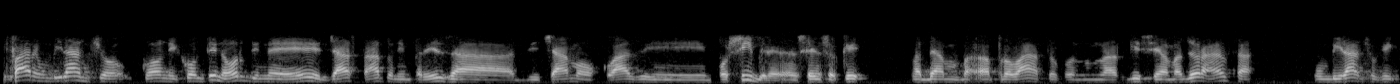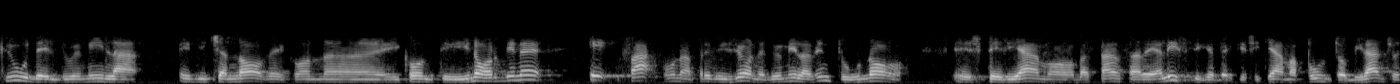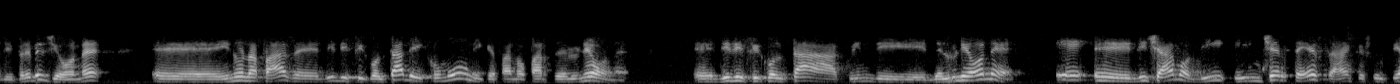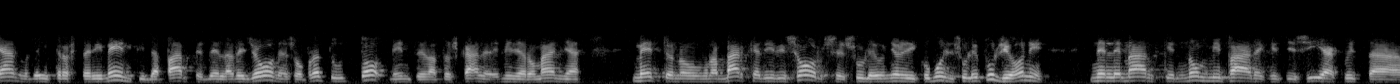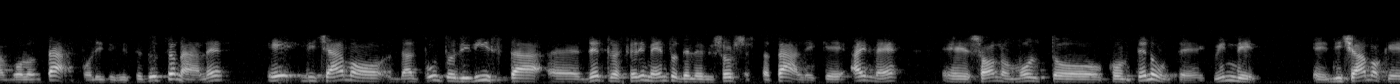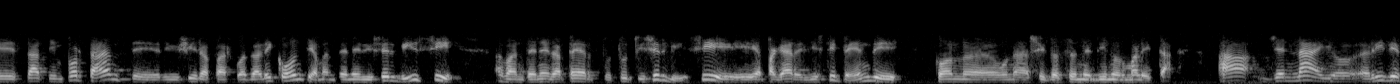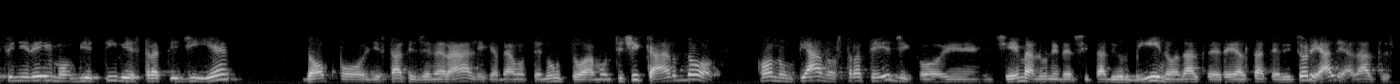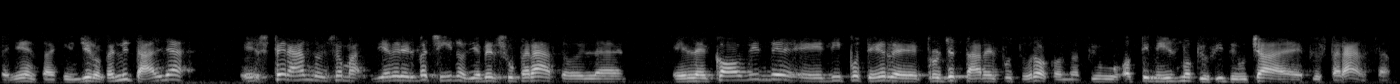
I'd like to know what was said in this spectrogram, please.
Fare un bilancio con i conti in ordine è già stata un'impresa, diciamo, quasi impossibile, nel senso che abbiamo approvato con una larghissima maggioranza un bilancio che chiude il 2019 con eh, i conti in ordine e fa una previsione 2021 eh, speriamo abbastanza realistiche perché si chiama appunto bilancio di previsione eh, in una fase di difficoltà dei comuni che fanno parte dell'Unione, eh, di difficoltà quindi dell'Unione e eh, diciamo di incertezza anche sul piano dei trasferimenti da parte della regione soprattutto, mentre la Toscana e l'Emilia Romagna mettono una barca di risorse sulle unioni di comuni, sulle fusioni, nelle Marche non mi pare che ci sia questa volontà politica istituzionale e diciamo dal punto di vista eh, del trasferimento delle risorse statali che ahimè eh, sono molto contenute, quindi eh, diciamo che è stato importante riuscire a far quadrare i conti, a mantenere i servizi, a mantenere aperto tutti i servizi e a pagare gli stipendi con eh, una situazione di normalità. A gennaio ridefiniremo obiettivi e strategie dopo gli stati generali che abbiamo tenuto a Monteciccardo con un piano strategico insieme all'Università di Urbino, ad altre realtà territoriali, ad altre esperienze anche in giro per l'Italia, sperando insomma, di avere il vaccino, di aver superato il, il Covid e di poter progettare il futuro con più ottimismo, più fiducia e più speranza.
